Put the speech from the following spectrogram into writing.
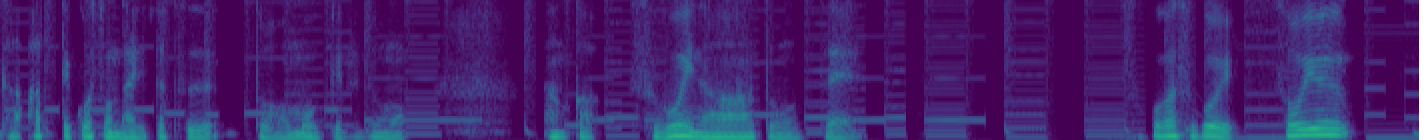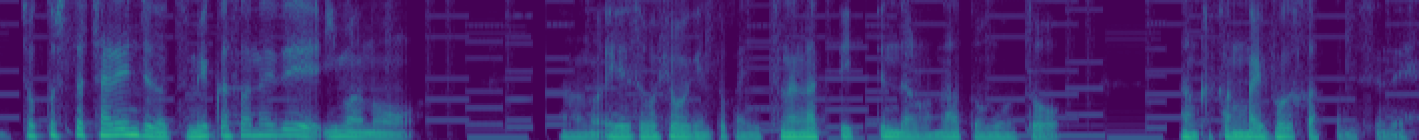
があってこそ成り立つとは思うけれどもなんかすごいなぁと思ってそこがすごいそういうちょっとしたチャレンジの積み重ねで今のあの映像表現とかにつながっていってんだろうなと思うとなんか感慨深かったんですよね。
